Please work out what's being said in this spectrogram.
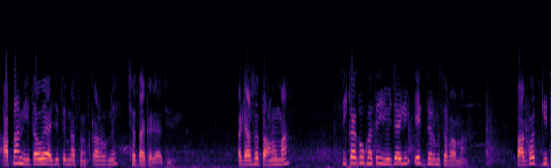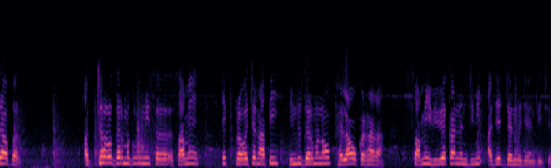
આપણા નેતાઓએ આજે તેમના સંસ્કારોને છતાં કર્યા છે. અઢારસો ત્રાણુંમાં શિકાગો ખાતે યોજાયેલી એક ધર્મસભામાં ભાગવત ગીતા પર હજારો ધર્મગુરુની સામે એક પ્રવચન આપી હિન્દુ ધર્મનો ફેલાવો કરનારા સ્વામી વિવેકાનંદજીની આજે જન્મ જયંતિ છે.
